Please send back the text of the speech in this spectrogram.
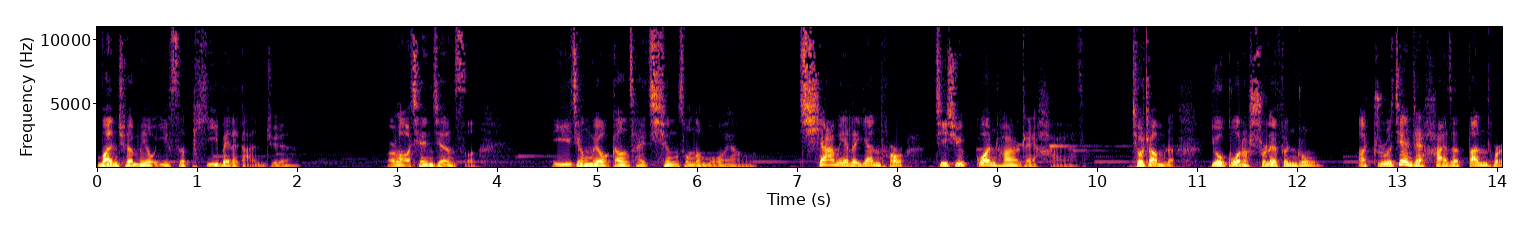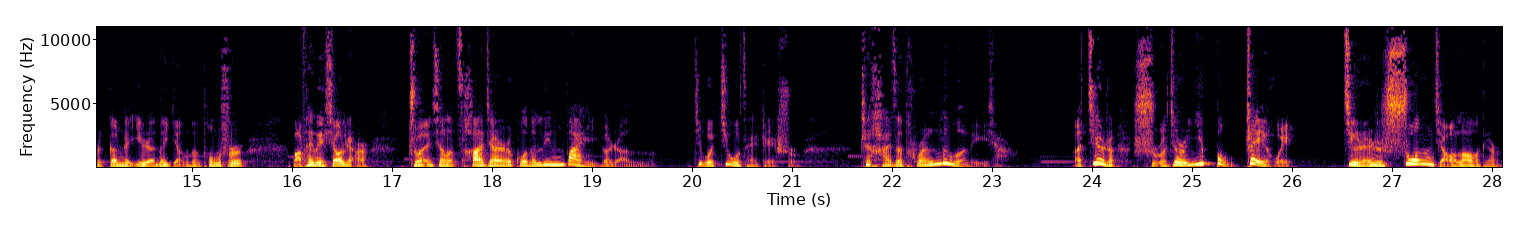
完全没有一丝疲惫的感觉。而老钱见此，已经没有刚才轻松的模样了，掐灭了烟头，继续观察着这孩子。就这么着，又过了十来分钟。啊！只见这孩子单腿跟着一人的影子，同时把他那小脸转向了擦肩而过的另外一个人了。结果就在这时，这孩子突然乐了一下，啊，接着使劲一蹦，这回竟然是双脚落地儿，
